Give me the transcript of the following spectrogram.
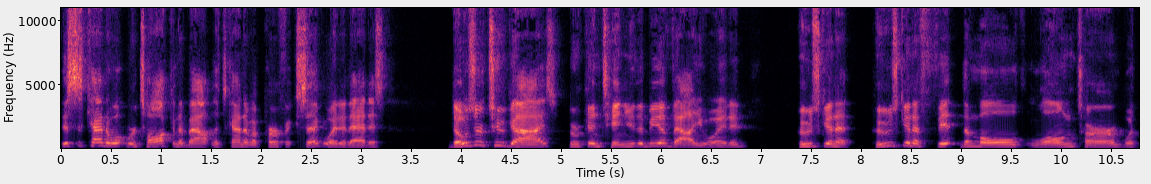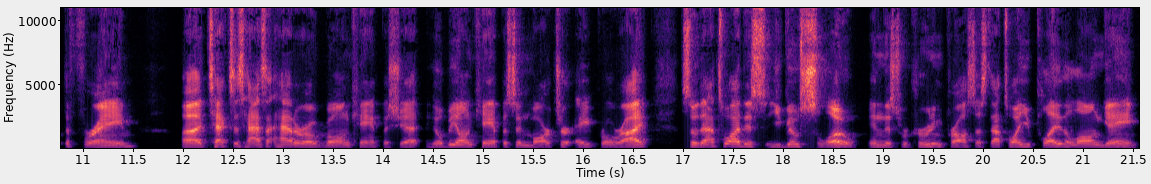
this is kind of what we're talking about. And it's kind of a perfect segue to that is those are two guys who continue to be evaluated. Who's to who's to fit the mold long term with the frame. Uh, Texas hasn't had a Orogbo on campus yet. He'll be on campus in March or April, right? So that's why this you go slow in this recruiting process. That's why you play the long game.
